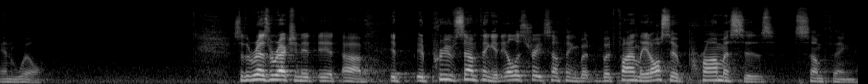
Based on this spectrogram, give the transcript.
and will. So the resurrection, it, it, uh, it, it proves something, it illustrates something, but, but finally, it also promises something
